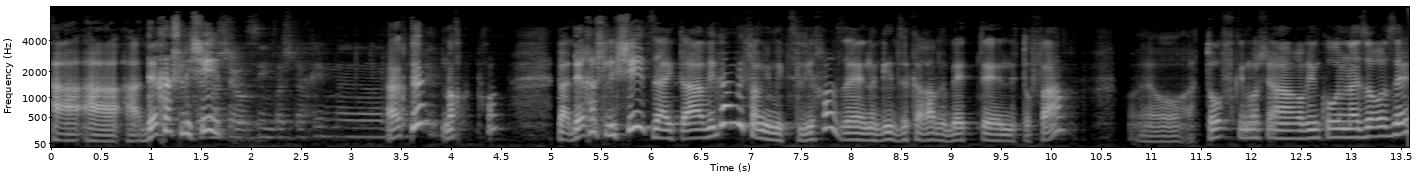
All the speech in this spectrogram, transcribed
הדרך השלישית... זה מה שעושים בשטחים... כן, נכון. והדרך השלישית זה הייתה, והיא גם לפעמים הצליחה, זה נגיד זה קרה בבית נטופה, או עטוף כמו שהערבים קוראים לאזור הזה,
